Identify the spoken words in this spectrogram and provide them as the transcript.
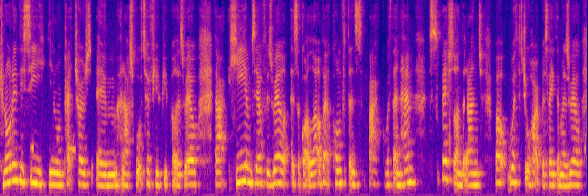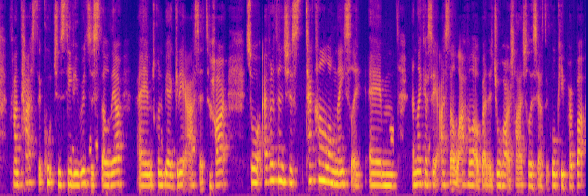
can already see, you know, in pictures, um, and I've spoke to a few people as well, that he himself as well has got a little bit of confidence back within him, especially under Ange, but with Joe Hart beside him as well. Fantastic coach and Stevie Woods is still there. Um, it's going to be a great asset to Hart. So everything's just ticking along nicely. Um, and like I say, I still laugh a little bit that Joe Hart's actually Celtic goalkeeper, but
